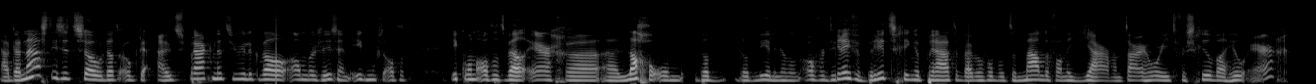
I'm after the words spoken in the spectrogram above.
Nou, daarnaast is het zo dat ook de uitspraak natuurlijk wel anders is. En ik moest altijd, ik kon altijd wel erg uh, lachen om dat, dat leerlingen dan overdreven Brits gingen praten bij bijvoorbeeld de maanden van het jaar. Want daar hoor je het verschil wel heel erg.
